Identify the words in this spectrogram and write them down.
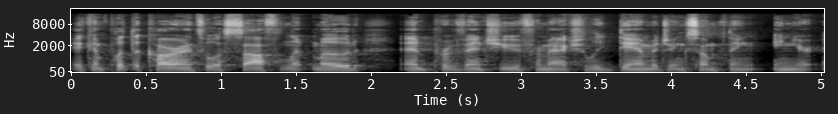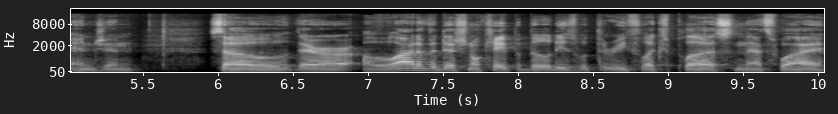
it can put the car into a soft limp mode and prevent you from actually damaging something in your engine. So there are a lot of additional capabilities with the Reflex Plus, and that's why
